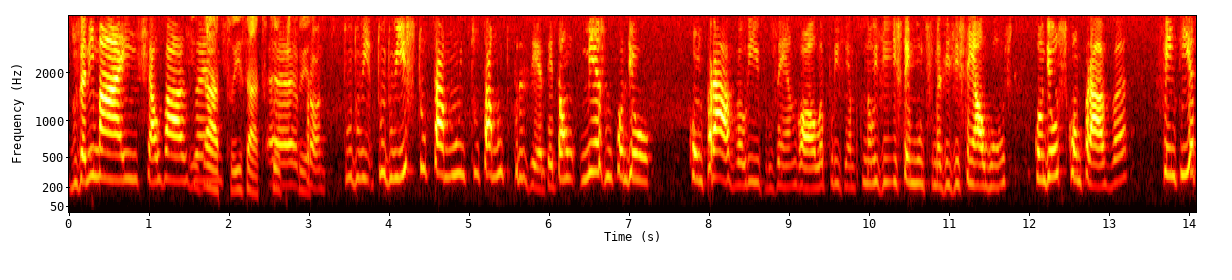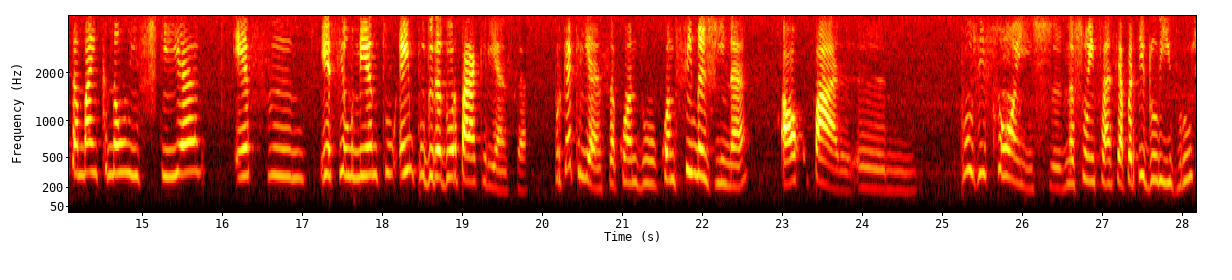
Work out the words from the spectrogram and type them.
dos animais selvagens. Exato, exato, estou a ah, perceber. Pronto, tudo, tudo isto está muito, está muito presente. Então, mesmo quando eu comprava livros em Angola, por exemplo, que não existem muitos, mas existem alguns, quando eu os comprava, sentia também que não existia esse, esse elemento empoderador para a criança. Porque a criança, quando, quando se imagina a ocupar hum, posições na sua infância a partir de livros,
